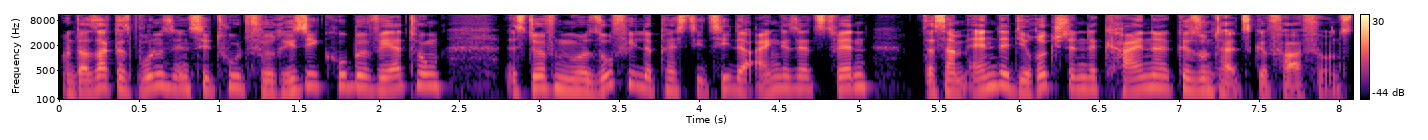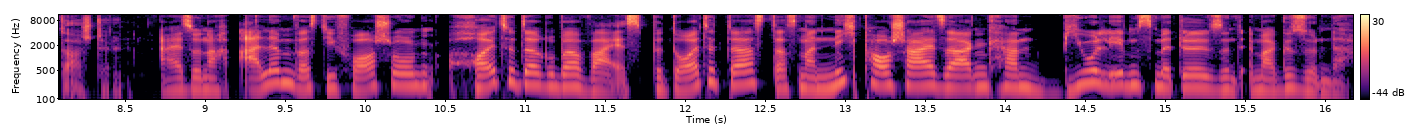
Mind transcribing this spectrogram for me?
Und da sagt das Bundesinstitut für Risikobewertung, es dürfen nur so viele Pestizide eingesetzt werden, dass am Ende die Rückstände keine Gesundheitsgefahr für uns darstellen. Also nach allem, was die Forschung heute darüber weiß, bedeutet das, dass man nicht pauschal sagen kann, Bio-Lebensmittel sind immer gesünder.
